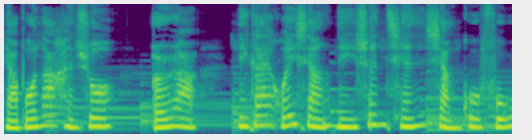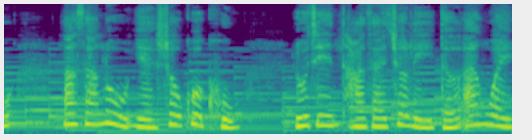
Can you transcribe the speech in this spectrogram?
亚伯拉罕说：“儿啊！”你该回想你生前享过福，拉萨路也受过苦，如今他在这里得安慰，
